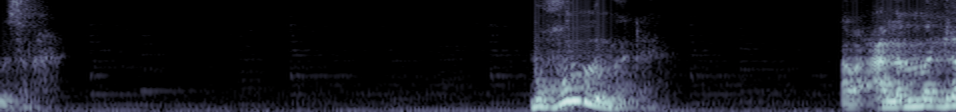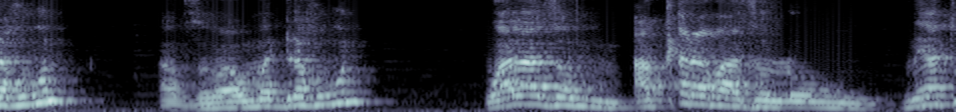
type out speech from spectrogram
ምስራሕ ብኩሉ መደብ ኣብ ዓለም መድረክ እውን ኣብ ዞባዊ መድረክ እውን ዋላ እዞም ኣብ ቀረባ ዘለዉ ምክንያቱ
